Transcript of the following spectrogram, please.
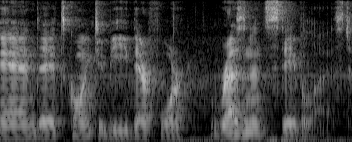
and it's going to be therefore resonance stabilized.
